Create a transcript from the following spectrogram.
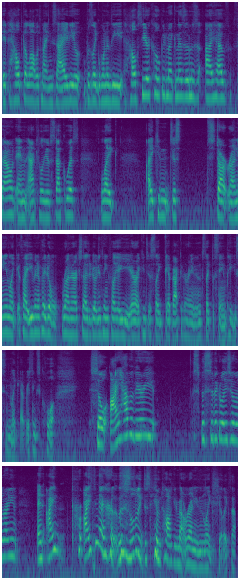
it helped a lot with my anxiety. It was, like, one of the healthier coping mechanisms I have found and actually have stuck with. Like, I can just start running. Like, if I, even if I don't run or exercise or do anything for, like, a year, I can just, like, get back in running and it's, like, the same pace and, like, everything's cool. So, I have a very specific relationship with running and I, I think I heard this is literally just him talking about running and like shit like that.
